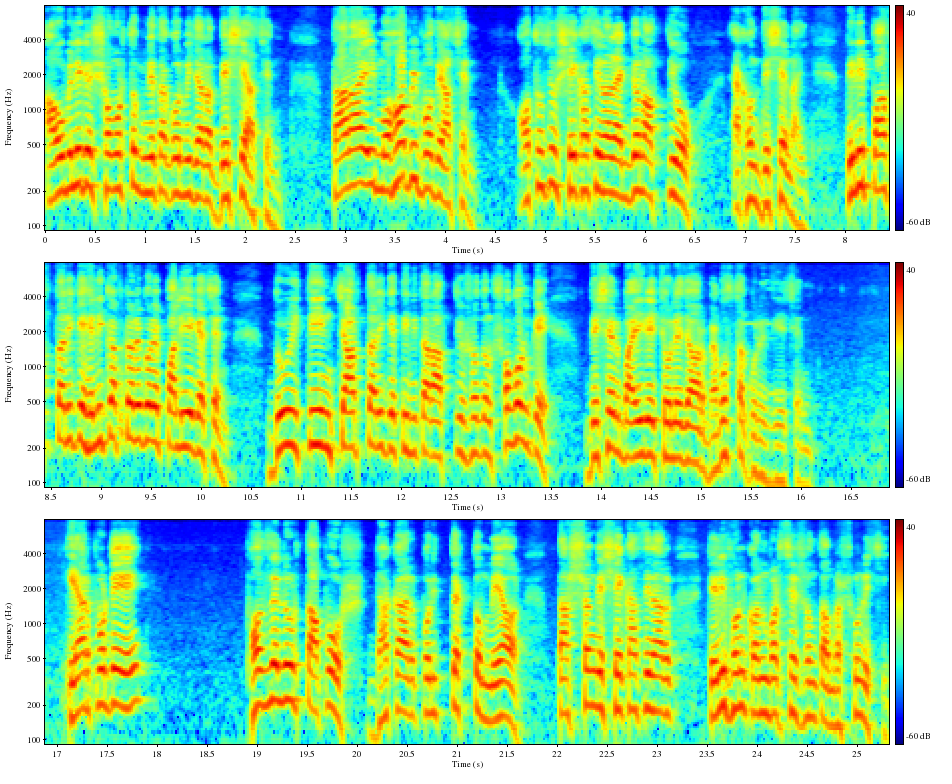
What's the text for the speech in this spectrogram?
আওয়ামী লীগের সমর্থক নেতাকর্মী যারা দেশে আছেন, তারা এই মহাবিপদে আছেন, অথচ শেখ হাসিনার একজন আত্মীয় এখন দেশে নাই। তিনি পাঁচ তারিখে হেলিকপ্টারে করে পালিয়ে গেছেন। দুই, তিন, চার তারিখে তিনি তার আত্মীয় স্বজন সকলকে দেশের বাইরে চলে যাওয়ার ব্যবস্থা করে দিয়েছেন। এয়ারপোর্টে ফজলেলুর তাপস, ঢাকার পরিত্যক্ত মেয়র, তার সঙ্গে শেখ হাসিনার টেলিফোন কনভারসেশন তো আমরা শুনেছি।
